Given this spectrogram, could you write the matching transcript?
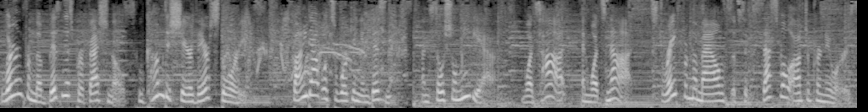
Learn from the business professionals who come to share their stories. Find out what's working in business and social media, what's hot and what's not, straight from the mouths of successful entrepreneurs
